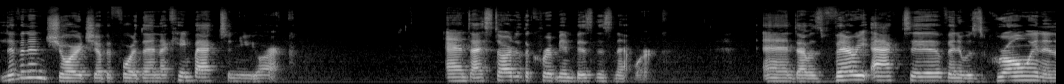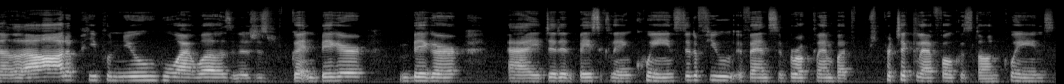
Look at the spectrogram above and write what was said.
living in Georgia before then. I came back to New York and I started the Caribbean Business Network. And I was very active and it was growing, and a lot of people knew who I was, and it was just getting bigger and bigger. I did it basically in Queens, did a few events in Brooklyn, but particularly I focused on Queens.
